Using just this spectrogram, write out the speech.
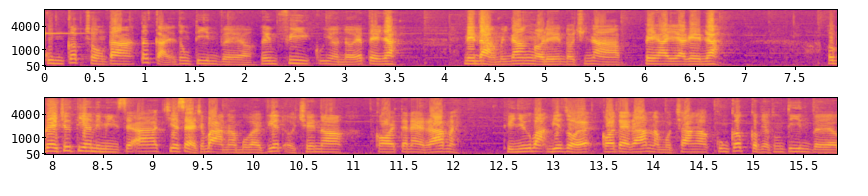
cung cấp cho chúng ta tất cả những thông tin về à, game phi cũng như là NFT nha. Nền tảng mình đang nói đến đó chính là P2E Game nha. Ok, trước tiên thì mình sẽ chia sẻ cho bạn một bài viết ở trên Coin Telegraph này thì như các bạn biết rồi ấy, Cointelegraph là một trang à, cung cấp cập nhật thông tin về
